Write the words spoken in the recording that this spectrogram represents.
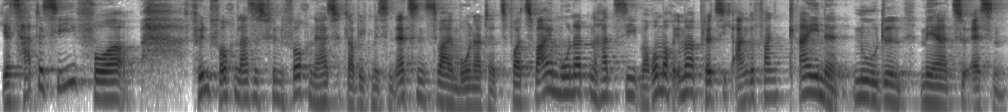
Jetzt hatte sie vor fünf Wochen, lass es fünf Wochen, heißt glaube ich ein bisschen, jetzt sind zwei Monate. Vor zwei Monaten hat sie, warum auch immer, plötzlich angefangen, keine Nudeln mehr zu essen.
